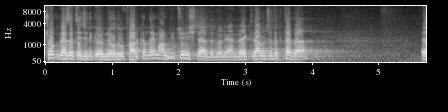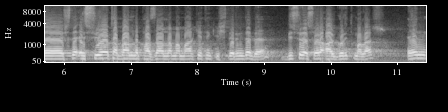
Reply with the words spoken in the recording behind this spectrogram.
Çok gazetecilik örneği olduğu farkındayım ama bütün işlerde böyle yani reklamcılıkta da ee, işte SEO tabanlı pazarlama, marketing işlerinde de bir süre sonra algoritmalar en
